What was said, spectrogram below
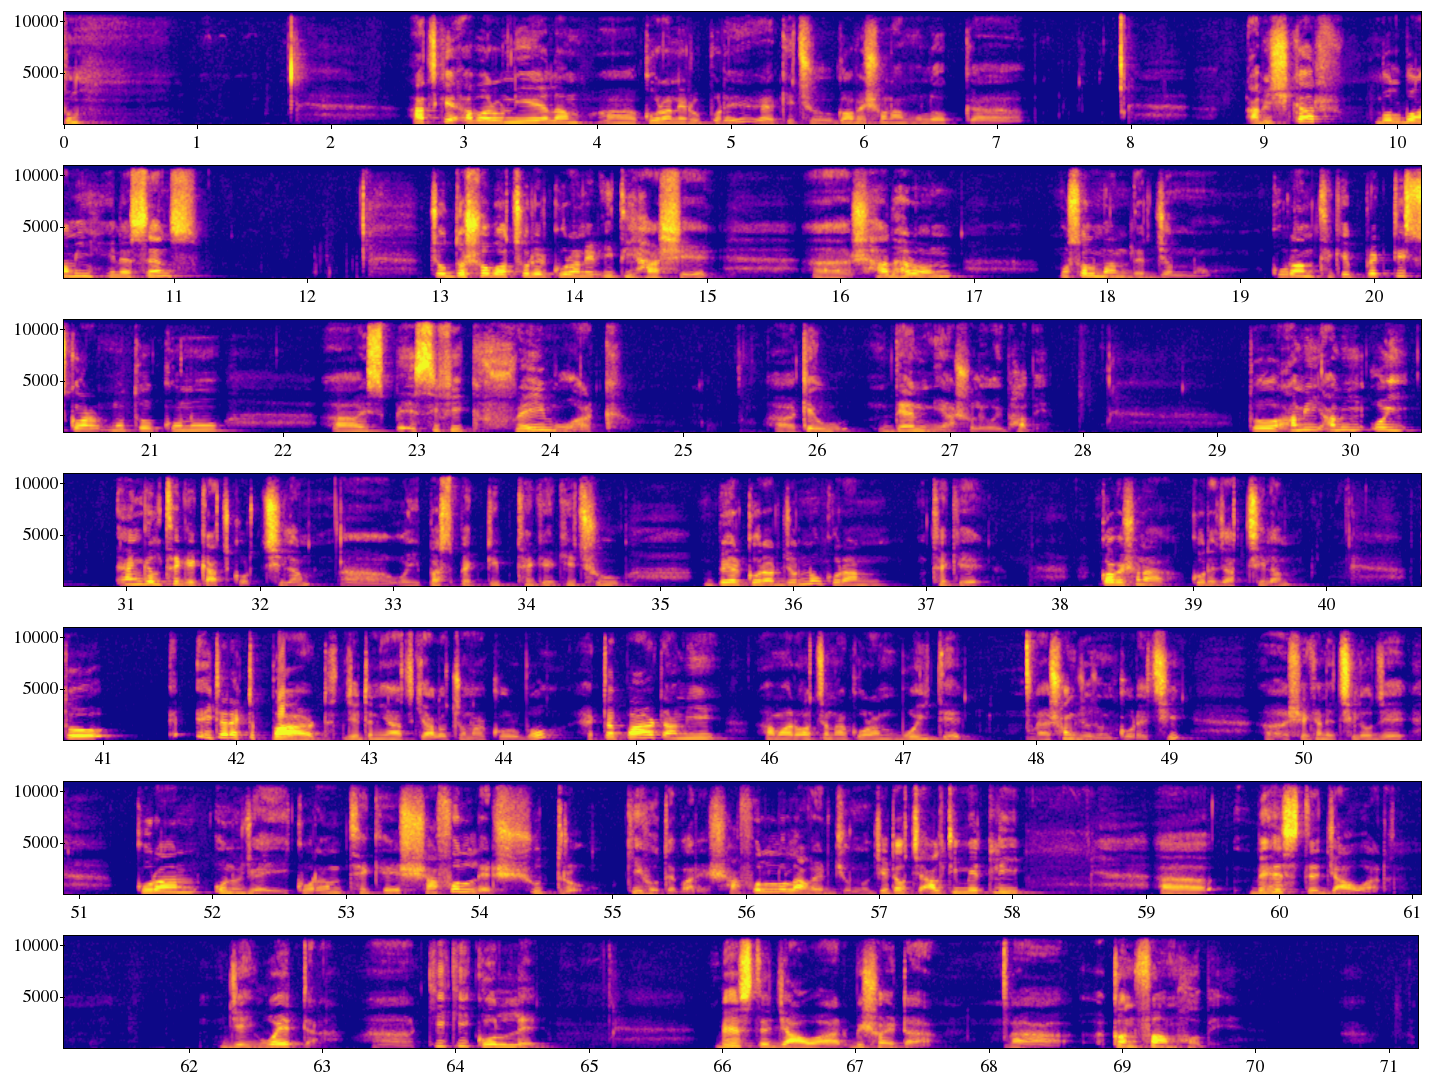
আলাইকুম। আজকে আবারও নিয়ে এলাম কোরআনের উপরে কিছু গবেষণামূলক আবিষ্কার বলব আমি ইন এ সেন্স চোদ্দোশো বছরের কোরআনের ইতিহাসে সাধারণ মুসলমানদের জন্য কোরআন থেকে প্র্যাকটিস করার মতো কোনো স্পেসিফিক ফ্রেমওয়ার্ক কেউ দেননি আসলে ওইভাবে। তো আমি আমি ওই অ্যাঙ্গেল থেকে কাজ করছিলাম ওই পার্সপেক্টিভ থেকে কিছু বের করার জন্য কোরআন থেকে গবেষণা করে যাচ্ছিলাম। তো এইটার একটা পার্ট যেটা নিয়ে আজকে আলোচনা করব, একটা পার্ট আমি আমার অচেনা কোরআন বইতে সংযোজন করেছি। সেখানে ছিল যে কোরআন অনুযায়ী, কোরআন থেকে সাফল্যের সূত্র কি হতে পারে? সাফল্য লাভের জন্য, যেটা হচ্ছে আলটিমেটলি বেহেস্তে যাওয়ার যে ওয়েটা কি কি করলে বেহেস্তে যাওয়ার বিষয়টা কনফার্ম হবে।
